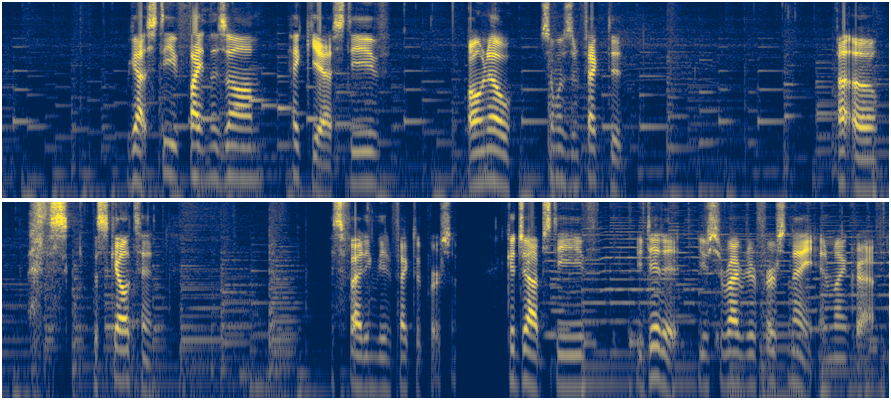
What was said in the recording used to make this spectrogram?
we got Steve fighting the zom. Heck yeah, Steve. Oh no, someone's infected. Uh-oh. the skeleton is fighting the infected person. Good job, Steve. You did it. You survived your first night in Minecraft.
